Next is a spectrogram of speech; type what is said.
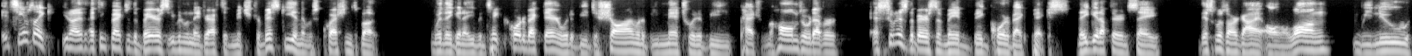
it seems like you know I, I think back to the Bears even when they drafted Mitch Trubisky and there was questions about were they going to even take the quarterback there? Would it be Deshaun? Would it be Mitch? Would it be Patrick Mahomes or whatever? As soon as the Bears have made big quarterback picks, they get up there and say, this was our guy all along. We knew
